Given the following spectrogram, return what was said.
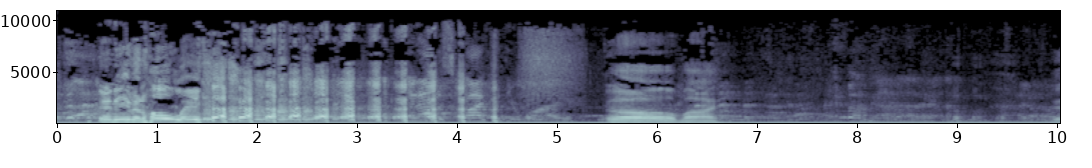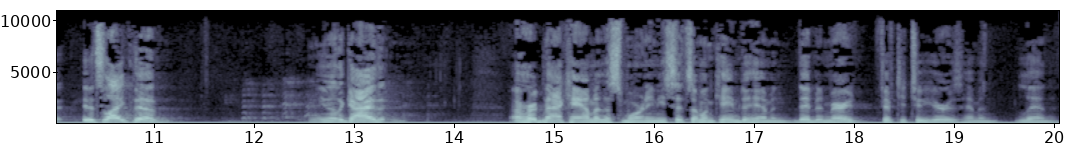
and even holy. oh my! It's like the you know, the guy that I heard Mac Hammond this morning, he said someone came to him and they've been married 52 years, him and Lynne.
